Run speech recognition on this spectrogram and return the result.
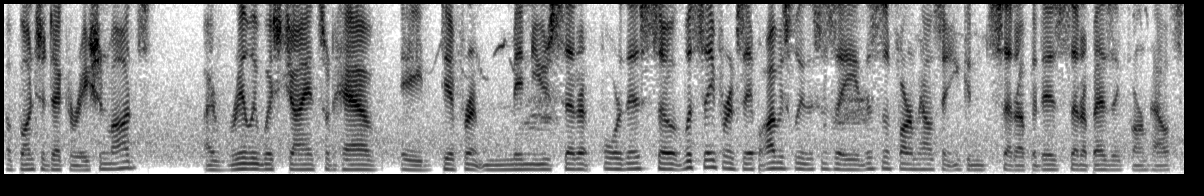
a bunch of decoration mods. I really wish Giants would have a different menu setup for this. So let's say, for example, obviously this is a this is a farmhouse that you can set up. It is set up as a farmhouse.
